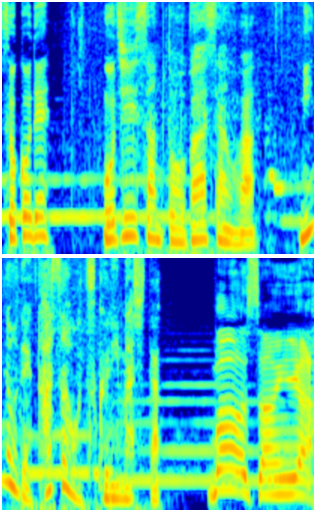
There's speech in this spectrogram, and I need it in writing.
そこでおじいさんとおばあさんは美濃で傘を作りました。ばあさんや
